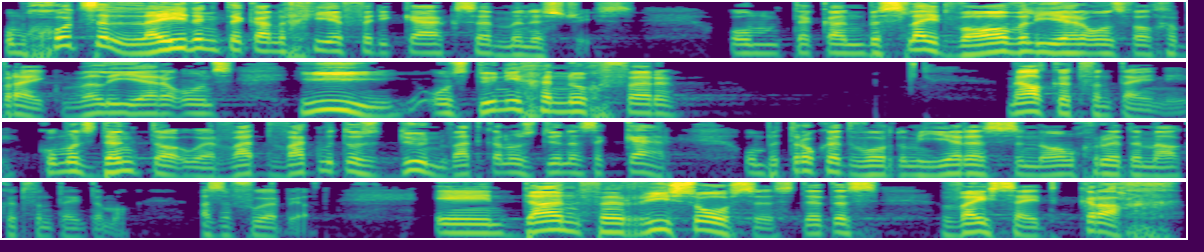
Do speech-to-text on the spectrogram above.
om God se leiding te kan gee vir die kerk se ministries om te kan besluit waar wil die Here ons wil gebruik? Wil die Here ons hier, ons doen nie genoeg vir Melkutfontein nie. Kom ons dink daaroor. Wat wat moet ons doen? Wat kan ons doen as 'n kerk om betrokke te word om die Here se naam groot in Melkutfontein te maak? as 'n voorbeeld. En dan vir resources, dit is wysheid, krag,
